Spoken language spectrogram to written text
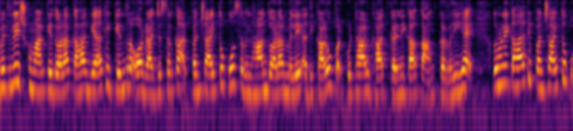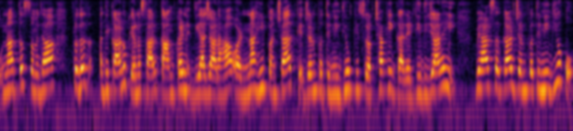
मिथिलेश कुमार के द्वारा कहा गया की केंद्र और राज्य सरकार पंचायतों को संविधान द्वारा मिले अधिकारों पर कुठारघात करने का काम कर रही है। उन्होंने कहा की पंचायतों को न तो संविधान प्रदत्त अधिकारों के अनुसार काम करने दिया जा रहा और न ही पंचायत के जनप्रतिनिधियों की सुरक्षा की गारंटी दी जा रही। बिहार सरकार जनप्रतिनिधियों को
